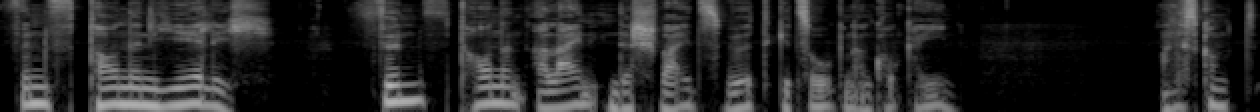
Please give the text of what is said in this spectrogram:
Fünf Tonnen jährlich. Fünf Tonnen allein in der Schweiz wird gezogen an Kokain. Und es kommt.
